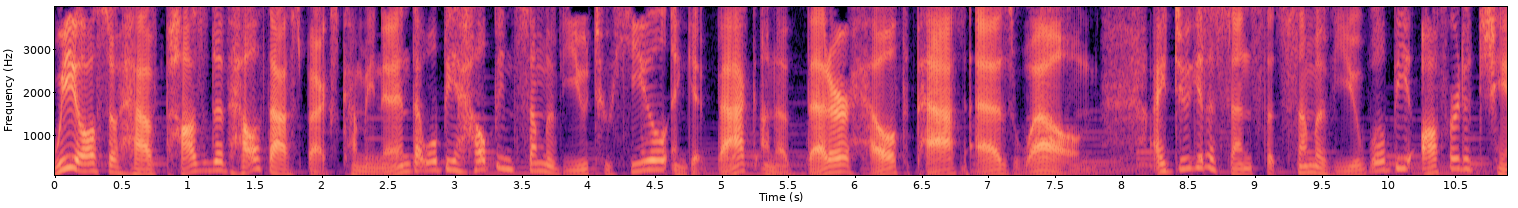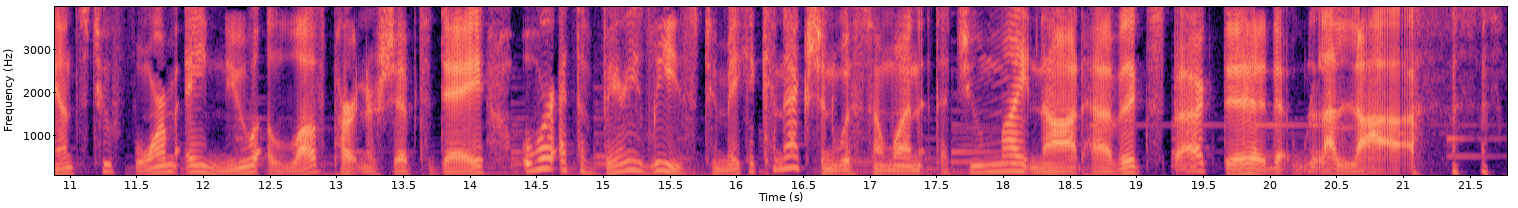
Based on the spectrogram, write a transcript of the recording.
We also have positive health aspects coming in that will be helping some of you to heal and get back on a better health path as well. I do get a sense that some of you will be offered a chance to form a new love partnership today, or at the very least, to make a connection with someone that you might not have expected. La la.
